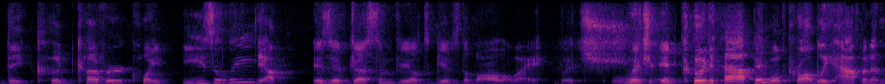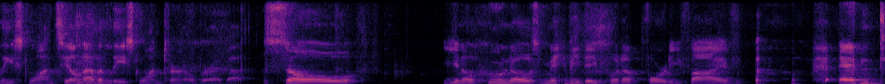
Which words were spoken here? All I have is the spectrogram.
they could cover quite easily Yep. is if Justin Fields gives the ball away, Which which it could happen. will probably happen at least once. He'll have at least one turnover, I bet. So, you know, who knows? Maybe they put up 45 and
